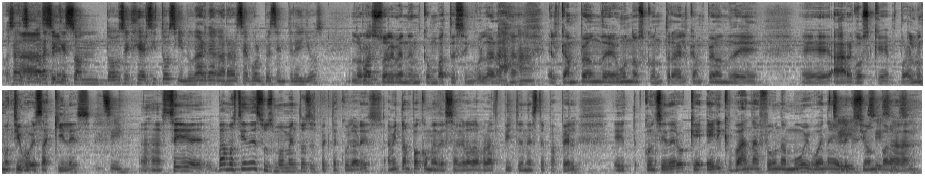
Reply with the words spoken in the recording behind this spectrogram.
O sea, ah, ahora sí. que son dos ejércitos y en lugar de agarrarse a golpes entre ellos... Lo resuelven en combate singular. El campeón de unos contra el campeón de eh, Argos, que por algún motivo es Aquiles. Sí. Ajá. Sí, eh, vamos, tiene sus momentos espectaculares. A mí tampoco me desagrada Brad Pitt en este papel. Eh, considero que Eric Bana fue una muy buena elección para,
